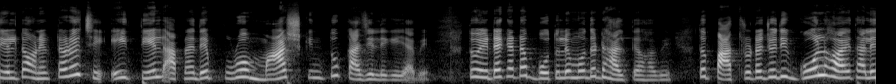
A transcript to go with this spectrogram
তেলটা অনেকটা রয়েছে, এই তেল আপনাদের পুরো মাস কিন্তু কাজে লেগে যাবে। তো এটাকে একটা বোতলের মধ্যে ঢালতে হবে। তো পাত্রটা যদি গোল হয়, তাহলে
